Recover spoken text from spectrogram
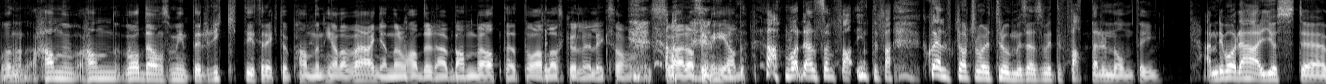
men han, han var den som inte riktigt räckte upp handen hela vägen när de hade det där bandmötet och alla skulle liksom svära sin ed. Han var den som fa- inte fa- Självklart så var det trummisen som inte fattade någonting. Ja, men det var det här just... Eh,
